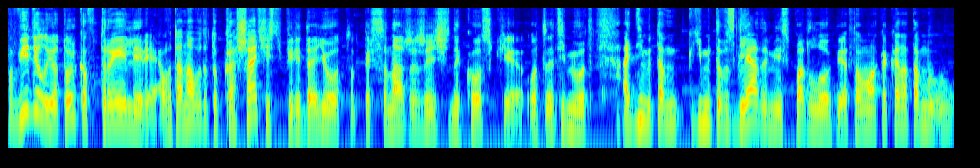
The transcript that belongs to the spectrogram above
видел ее только в трейлере, а вот она вот эту кошачесть передает вот, персонажа женщины-кошки, вот этими вот одними там какими-то взглядами из-под лобья, том, как она там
